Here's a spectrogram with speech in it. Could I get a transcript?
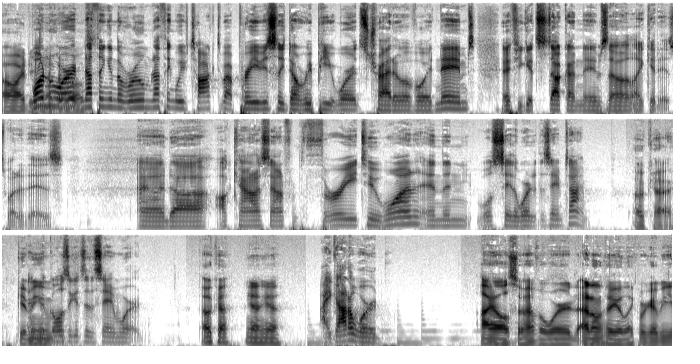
Oh, I do. One word, nothing in the room, nothing we've talked about previously. Don't repeat words. Try to avoid names. If you get stuck on names, though, like it is what it is. And uh, I'll count us down from three, two, one, and then we'll say the word at the same time. Okay. Give and me. the goal is to get to the same word. Okay. Yeah. Yeah. I got a word. I also have a word. I don't think like we're gonna be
